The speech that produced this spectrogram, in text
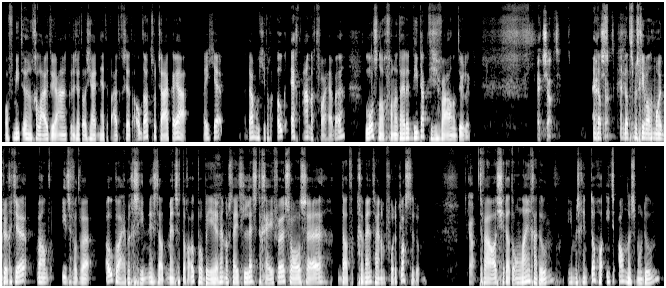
of niet een geluid weer aan kunnen zetten als jij het net hebt uitgezet? Al dat soort zaken. Ja, weet je, daar moet je toch ook echt aandacht voor hebben. Los nog van het hele didactische verhaal natuurlijk. Exact. En, exact. Dat, en dat is misschien wel een mooi bruggetje. Want iets wat we ook wel hebben gezien, is dat mensen toch ook proberen nog steeds les te geven zoals ze dat gewend zijn om voor de klas te doen. Ja. Terwijl als je dat online gaat doen, je misschien toch wel iets anders moet doen.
